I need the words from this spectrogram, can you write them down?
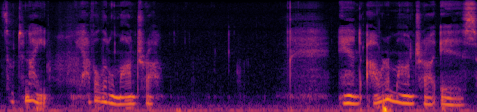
so tonight we have a little mantra. And our mantra is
